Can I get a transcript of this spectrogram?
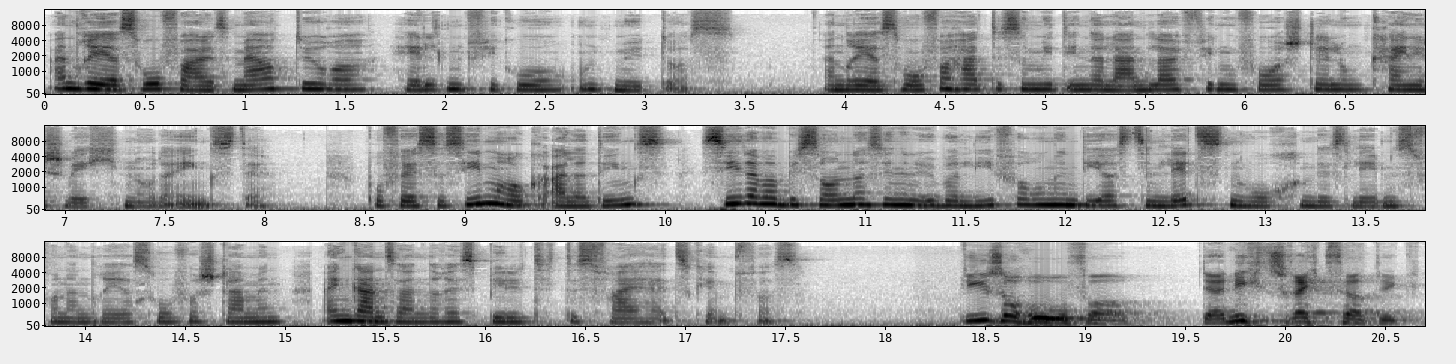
Andreas Hofer als Märtyrer, Heldenfigur und Mythos. Andreas Hofer hatte somit in der landläufigen Vorstellung keine Schwächen oder Ängste. Professor Siebenrock allerdings sieht aber besonders in den Überlieferungen, die aus den letzten Wochen des Lebens von Andreas Hofer stammen, ein ganz anderes Bild des Freiheitskämpfers. Dieser Hofer, der nichts rechtfertigt,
